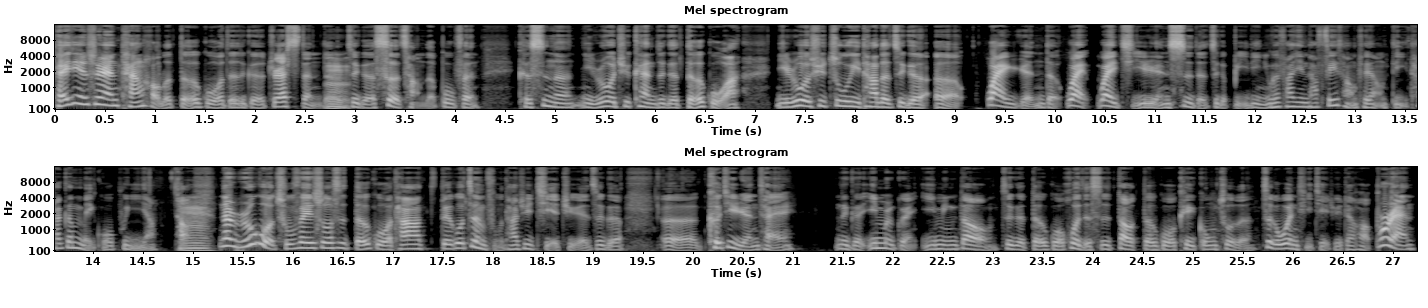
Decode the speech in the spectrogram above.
台积电虽然谈好了德国的这个 Dresden 的这个设厂的部分，嗯、可是呢，你如果去看这个德国啊，你如果去注意它的这个，呃。外人的外外籍人士的这个比例，你会发现它非常非常低，它跟美国不一样。好，嗯、那如果除非说是德国，它德国政府它去解决这个呃科技人才那个 immigrant 移民到这个德国，或者是到德国可以工作的这个问题解决的话，不然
